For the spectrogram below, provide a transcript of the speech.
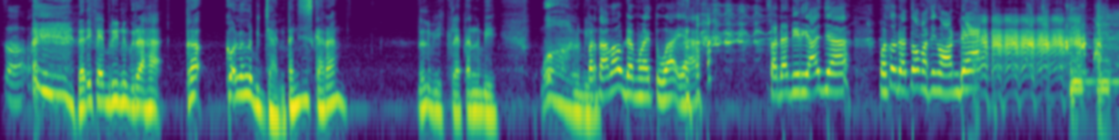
So. Dari Febri Nugraha. Tro, kok lo lebih jantan sih sekarang? Lo lebih kelihatan lebih wah lebih Pertama udah mulai tua ya. Sadar diri aja. Masa udah tua masih ngondek.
